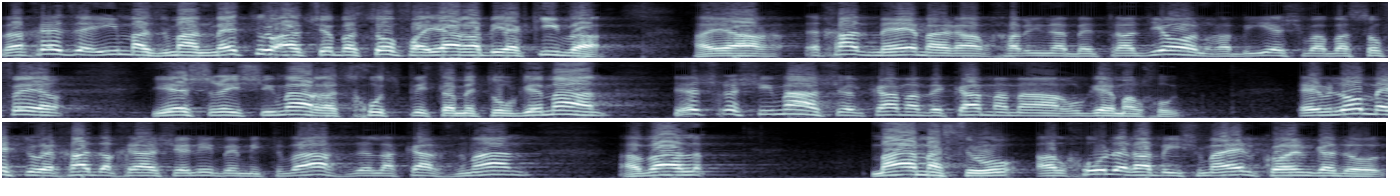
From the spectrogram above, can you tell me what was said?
ואחרי זה עם הזמן מתו עד שבסוף היה רבי עקיבא, היה אחד מהם היה רב חנינא בן תרדיון, רבי ישבא בסופר, יש רשימה, רצחו ספית המתורגמן, יש רשימה של כמה וכמה מהרוגי מלכות. הם לא מתו אחד אחרי השני במטווח, זה לקח זמן, אבל מה הם עשו? הלכו לרבי ישמעאל כהן גדול.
